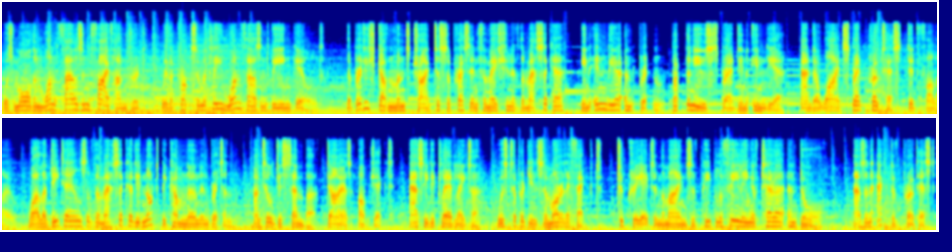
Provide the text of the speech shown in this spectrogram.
was more than 1,500, with approximately 1,000 being killed. The British government tried to suppress information of the massacre, in India and Britain. But the news spread in India, and a widespread protest did follow. While the details of the massacre did not become known in Britain, until December. Dyer's object, as he declared later, was to produce a moral effect, to create in the minds of people a feeling of terror and awe. As an act of protest,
